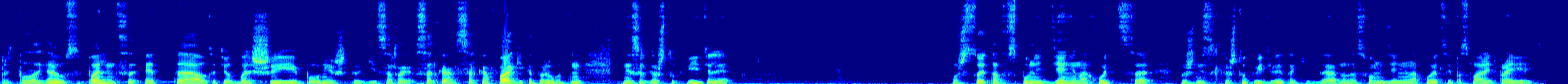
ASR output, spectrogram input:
предполагаю, усыпальницы это вот эти вот большие, помнишь, такие саркофаги, которые вот несколько штук видели. Может стоит, надо вспомнить, где они находятся. Мы же несколько штук видели таких, да? Надо вспомнить, где они находятся и посмотреть, проверить.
